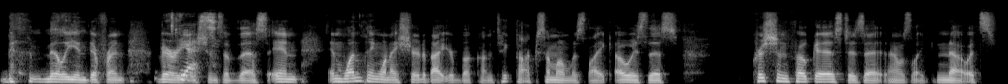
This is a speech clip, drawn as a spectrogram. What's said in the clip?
million different variations yes. of this. And and one thing when I shared about your book on TikTok, someone was like, "Oh, is this Christian focused? Is it?" And I was like, "No, it's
